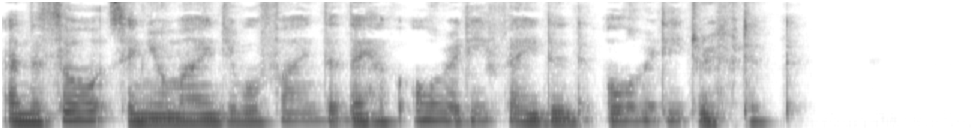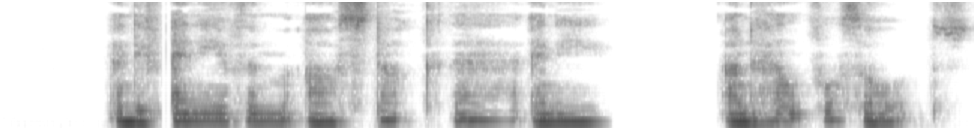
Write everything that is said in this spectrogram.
And the thoughts in your mind, you will find that they have already faded, already drifted. And if any of them are stuck there, any unhelpful thoughts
